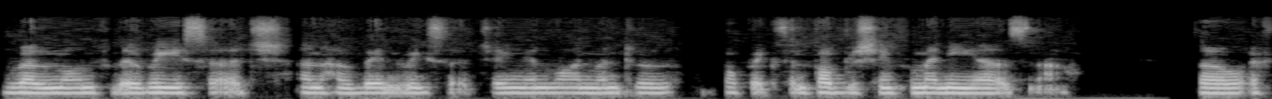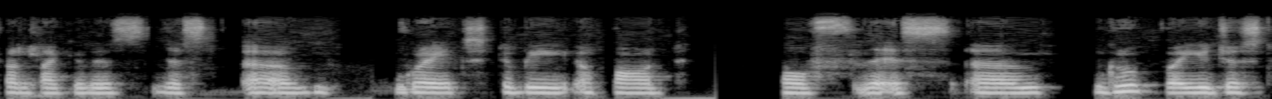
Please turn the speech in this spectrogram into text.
well known for their research and have been researching environmental topics and publishing for many years now. So I felt like it was just um, great to be a part of this um, group where you just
